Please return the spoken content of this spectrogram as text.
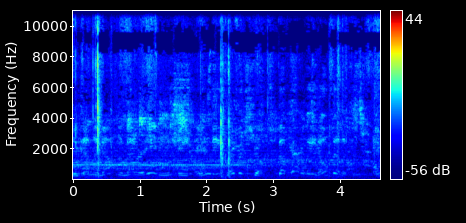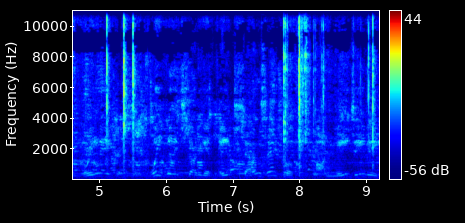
You couldn't have gotten a better evening. The Andy Griffith Show, The Beverly Hillbillies, and Green Acres. Weeknights starting at 8, 7 Central on MeTV.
